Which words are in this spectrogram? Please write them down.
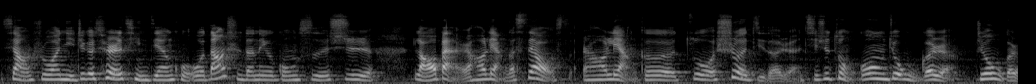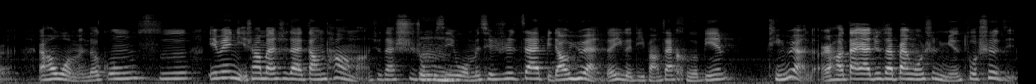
想说，你这个确实挺艰苦。我当时的那个公司是老板，然后两个 sales，然后两个做设计的人，其实总共就五个人，只有五个人。然后我们的公司，因为你上班是在 downtown 嘛，就在市中心，我们其实是在比较远的一个地方，在河边，挺远的。然后大家就在办公室里面做设计。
